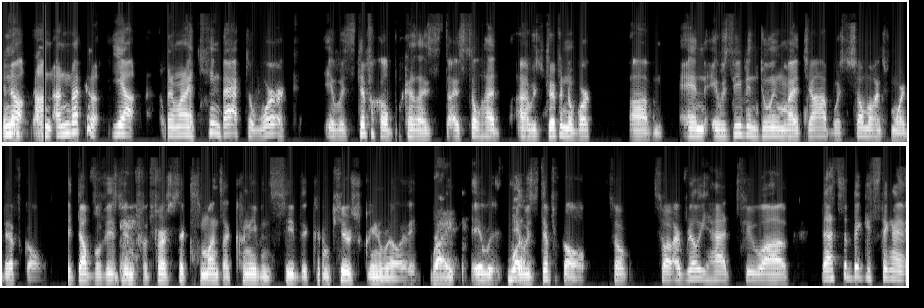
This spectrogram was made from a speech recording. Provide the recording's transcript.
No, I'm, I'm not gonna. Yeah, when I came back to work, it was difficult because I I still had I was driven to work, um, and it was even doing my job was so much more difficult. I double vision for the first six months. I couldn't even see the computer screen really. Right. It was what? it was difficult. So so I really had to. Uh, that's the biggest thing I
